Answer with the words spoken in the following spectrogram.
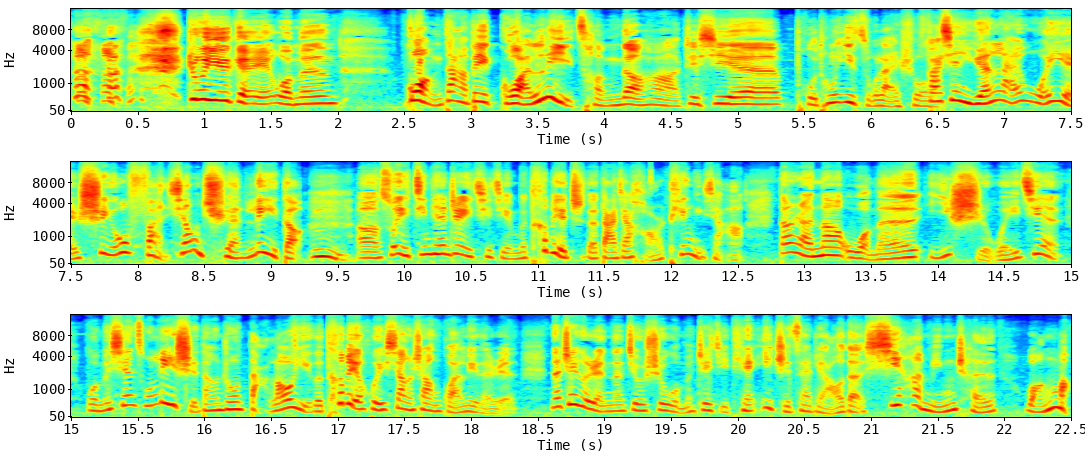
终于给我们。广大被管理层的哈这些普通一族来说，发现原来我也是有反向权利的，嗯呃，所以今天这一期节目特别值得大家好好听一下啊。当然呢，我们以史为鉴，我们先从历史当中打捞一个特别会向上管理的人。那这个人呢，就是我们这几天一直在聊的西汉名臣王莽。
